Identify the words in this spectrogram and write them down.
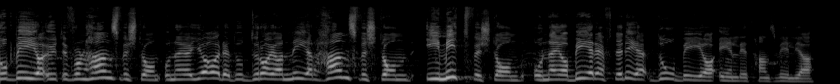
då ber jag utifrån hans förstånd och när jag gör det då drar jag ner hans förstånd i mitt förstånd och när jag ber efter det då ber jag enligt hans vilja,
